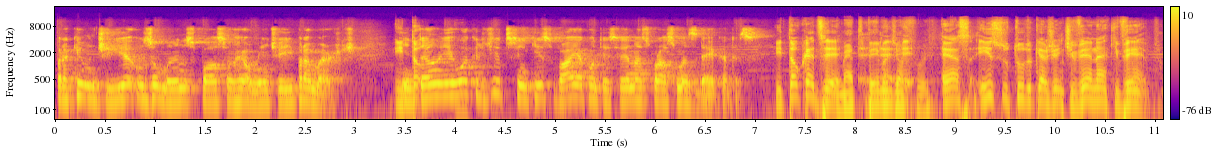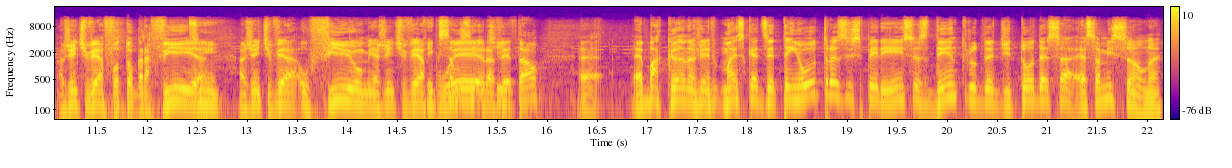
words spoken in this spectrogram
para que um dia os humanos possam realmente ir para Marte. Então- Então, eu acredito sim que isso vai acontecer nas próximas décadas. Então quer dizer, Matt Damon é- já é- foi. essa- isso tudo que a gente vê, né? Que vem, a gente vê a fotografia, Sim. a gente vê o filme, a gente vê a Ficção poeira, vê tal. É, é bacana, gente, mas quer dizer, tem outras experiências dentro de, de toda essa, essa missão, né?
